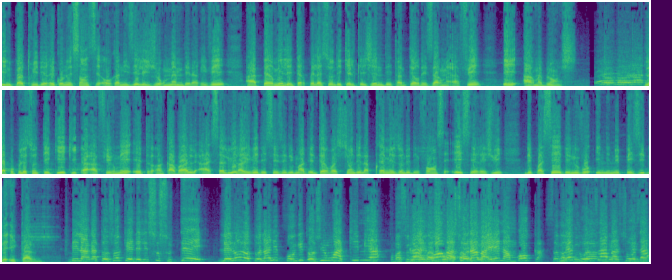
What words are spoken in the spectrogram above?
Une patrouille de reconnaissance organisée le jour même de l'arrivée a permis l'interpellation de quelques jeunes détenteurs des armes à feu et armes blanches. La population Teke qui a affirmé être en cavale a salué l'arrivée de ces éléments d'intervention de la première zone de défense et s'est réjoui de passer de nouveau une nuit paisible et calme. Bilanga tozokende lisusu te. Lelo oyo tolali pongi tozwi mwa kimia po basoda baye na mboka. Nde toza basoda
